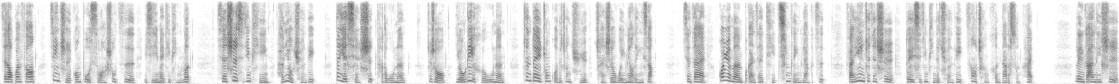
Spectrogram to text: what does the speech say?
再到官方禁止公布死亡数字以及媒体评论，显示习近平很有权力，但也显示他的无能。这种有力和无能，正对中国的政局产生微妙的影响。现在官员们不敢再提‘清零’两个字，反映这件事对习近平的权力造成很大的损害。”另一个案例是，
